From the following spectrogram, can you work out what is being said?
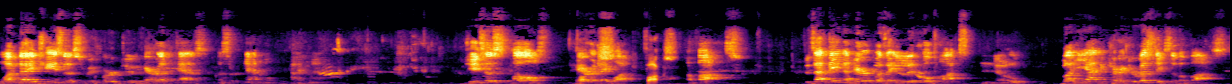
One day Jesus referred to Herod as a certain animal. What kind of animal? Jesus calls Herod a what? Fox. A fox. Does that mean that Herod was a literal fox? No. But he had the characteristics of a fox.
